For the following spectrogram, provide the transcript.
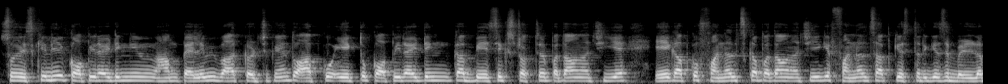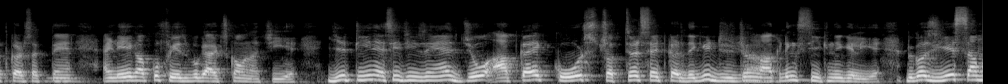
so इसके लिए कॉपी राइटिंग हम पहले भी बात कर चुके हैं तो आपको एक तो कॉपी राइटिंग का बेसिक स्ट्रक्चर पता होना चाहिए एक आपको फनल्स का पता होना चाहिए कि फनल्स आप किस तरीके से बिल्डअप कर सकते हैं एंड एक आपको फेसबुक एड्स का होना चाहिए। ये तीन ऐसी चीज़ें हैं जो आपका एक कोर्स स्ट्रक्चर सेट कर देगी डिजिटल मार्केटिंग सीखने के लिए। बिकॉज़ ये सम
